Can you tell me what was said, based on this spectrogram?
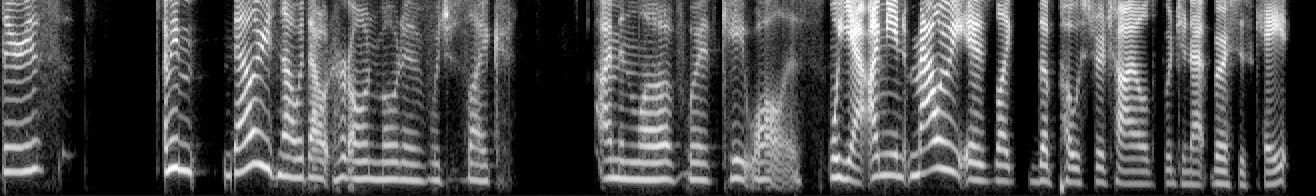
there is I mean, Mallory's not without her own motive, which is like I'm in love with Kate Wallace. well yeah i mean mallory is like the poster child for jeanette versus kate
